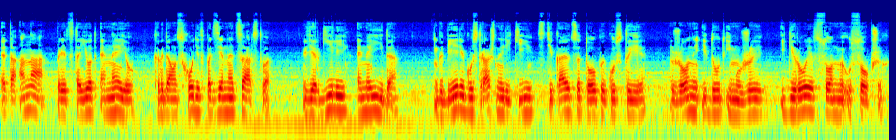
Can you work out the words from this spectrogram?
Это она предстает Энею, когда он сходит в подземное царство. Вергилий Энеида. К берегу страшной реки стекаются толпы густые, жены идут и мужи, и героев сонмы усопших.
